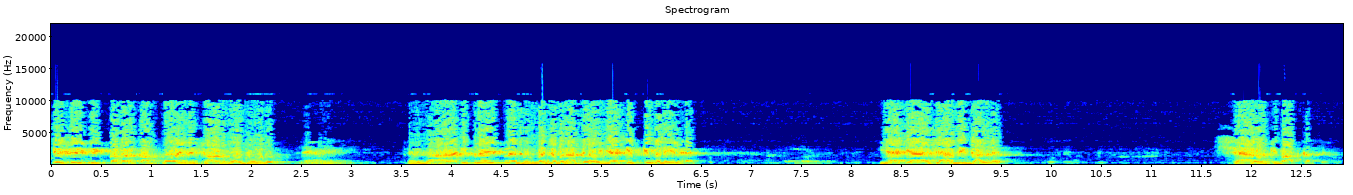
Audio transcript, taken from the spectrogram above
किसी की कबर का कोई निशान मौजूद नहीं। यार इतने इतने गुंबज बनाते हो, ये किसकी दलील है? ये क्या शहर की गल है? शहरों की बात करते हो।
